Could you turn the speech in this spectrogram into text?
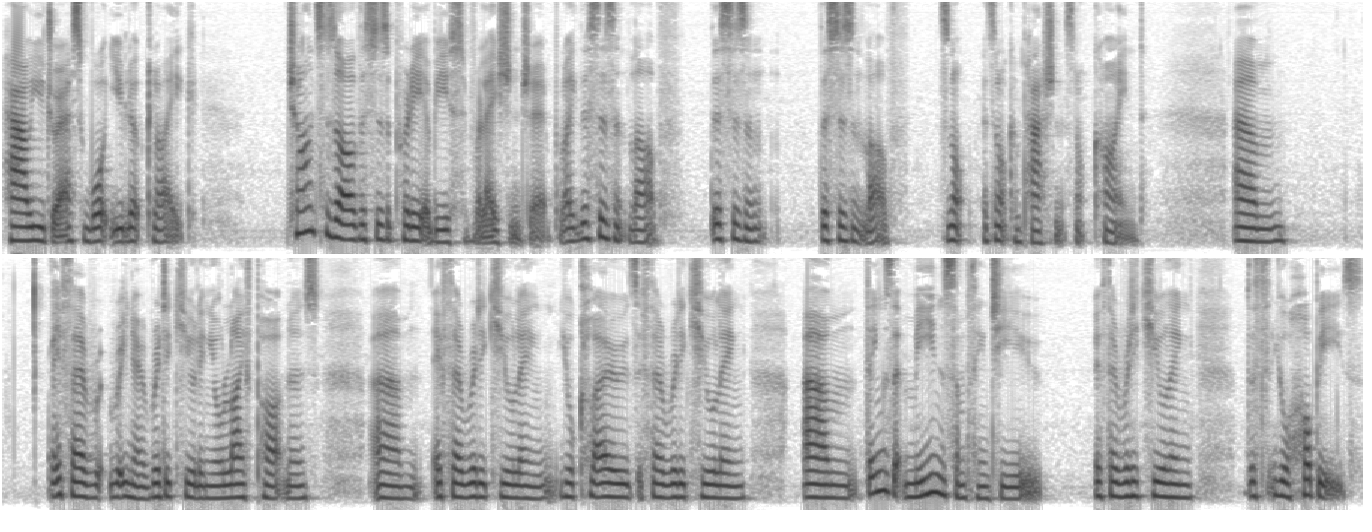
how you dress, what you look like, chances are this is a pretty abusive relationship. Like this isn't love. This isn't this isn't love. It's not it's not compassion, it's not kind. Um, if they're you know ridiculing your life partners, um, if they're ridiculing your clothes, if they're ridiculing um, things that mean something to you, if they're ridiculing the, your hobbies,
